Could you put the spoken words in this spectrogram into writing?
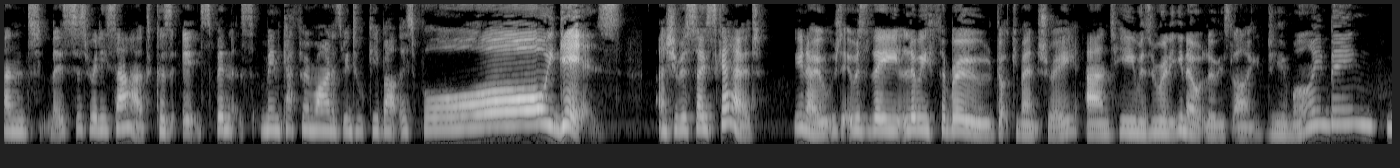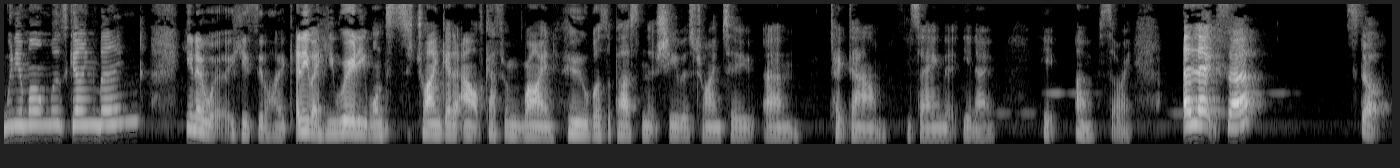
and it's just really sad because it's been. I mean, Katherine Ryan has been talking about this for years, and she was so scared. You know, it was the Louis Theroux documentary, and he was really, you know what Louis like. Do you mind being when your mum was gang banged? You know what he's like. Anyway, he really wanted to try and get it out of Katherine Ryan, who was the person that she was trying to um, take down, and saying that you know, Oh, sorry, Alexa, stop.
